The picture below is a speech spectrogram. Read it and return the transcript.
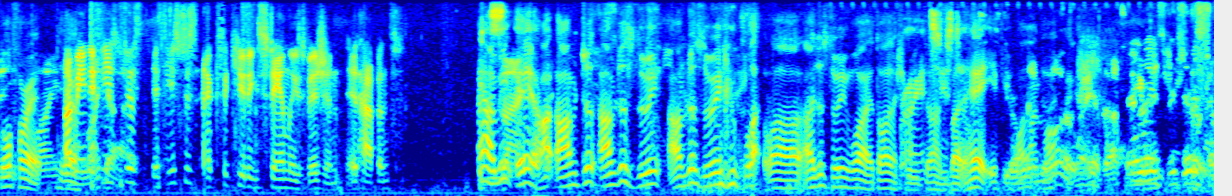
go for it. I Yeah. mean, if he's just if he's just executing Stanley's vision, it happens. Yeah, I mean, hey, I, I'm just, I'm just doing, I'm just doing, what- uh, I'm just doing what I thought I should Brian, be done. But hey, if you want to do it, Stanley's vision of the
